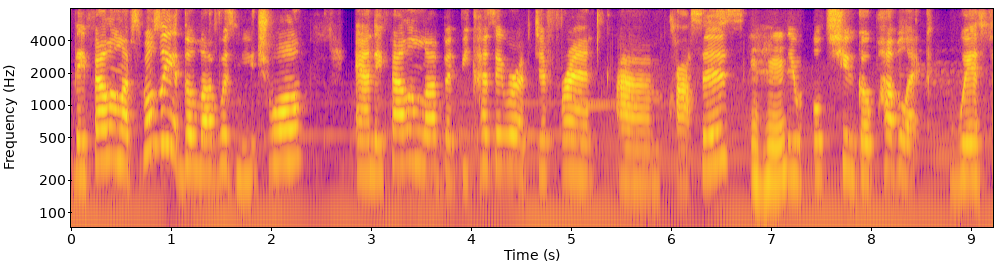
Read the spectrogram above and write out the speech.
They fell in love. Supposedly the love was mutual and they fell in love, but because they were of different um, classes, mm-hmm. they were able to go public with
